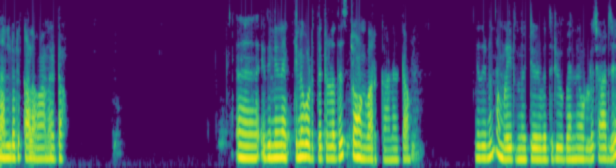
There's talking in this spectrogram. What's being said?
നല്ലൊരു കളറാണ് കേട്ടോ. ഇതിന് നെക്കിന് കൊടുത്തിട്ടുള്ളത് സ്റ്റോൺ വർക്കാണ് കേട്ടോ. ഇതിനും നമ്മൾ ഇരുന്നൂറ്റി എഴുപത് രൂപ തന്നെ ഉള്ളൂ ചാർജ്.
